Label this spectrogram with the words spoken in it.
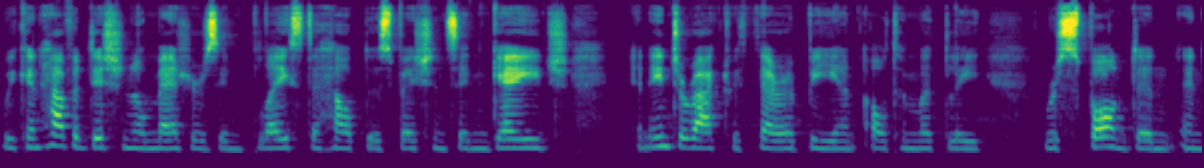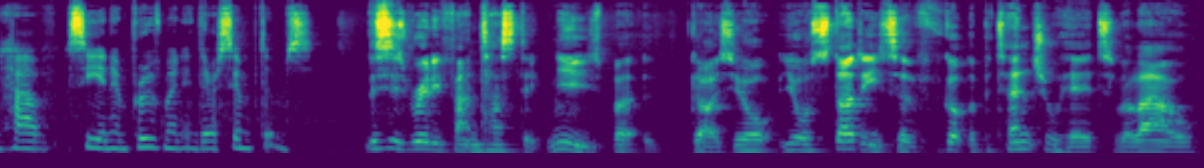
We can have additional measures in place to help those patients engage and interact with therapy and ultimately respond and, and have see an improvement in their symptoms. This is really fantastic news, but guys, your your studies have got the potential here to allow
